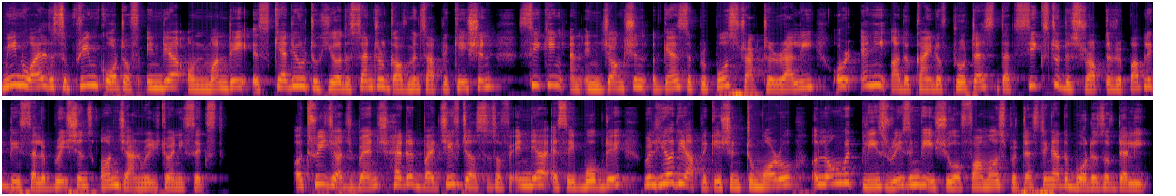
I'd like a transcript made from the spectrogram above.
Meanwhile, the Supreme Court of India on Monday is scheduled to hear the central government's application seeking an injunction against the proposed tractor rally or any other kind of protest that seeks to disrupt the Republic Day celebrations on January 26th. A three judge bench headed by Chief Justice of India S.A. Bobde will hear the application tomorrow, along with pleas raising the issue of farmers protesting at the borders of Delhi.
